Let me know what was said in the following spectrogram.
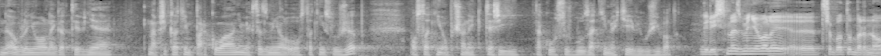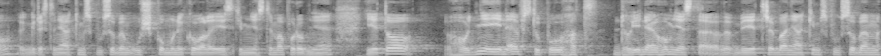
neovlivňoval negativně například tím parkováním, jak jste zmiňoval u ostatních služeb, ostatní občany, kteří takovou službu zatím nechtějí využívat. Když jsme zmiňovali eh, třeba to Brno, kde jste nějakým způsobem už komunikovali i s tím městem a podobně, je to hodně jiné vstupovat do jiného města. Je třeba nějakým způsobem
